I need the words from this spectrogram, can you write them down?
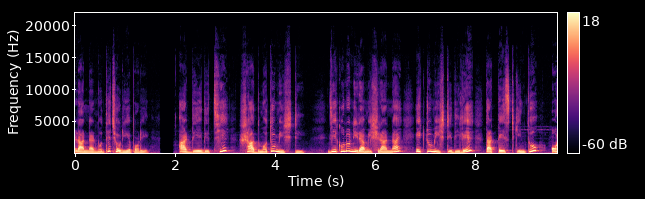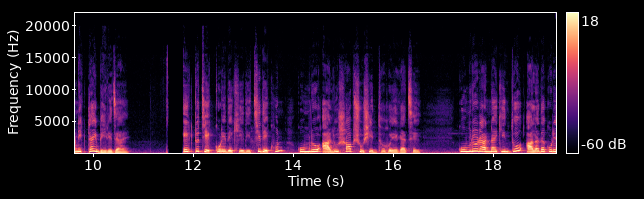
রান্নার মধ্যে ছড়িয়ে পড়ে। আর দিয়ে দিচ্ছি স্বাদ মতো মিষ্টি। যে কোনো নিরামিষ রান্নায় একটু মিষ্টি দিলে তার টেস্ট কিন্তু অনেকটাই বেড়ে যায়। একটু চেক করে দেখিয়ে দিচ্ছি, দেখুন কুমড়ো, আলু সব সুসিদ্ধ হয়ে গেছে। কুমড়ো রান্নায় কিন্তু আলাদা করে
